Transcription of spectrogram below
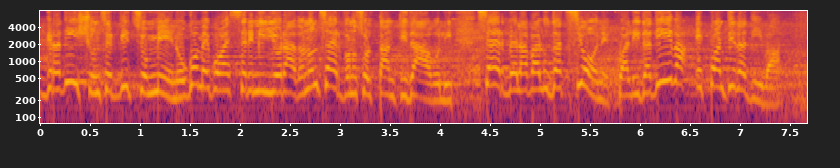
gradisce un servizio o meno, come può essere migliorato? Non servono soltanto i tavoli, serve la valutazione qualitativa e quantitativa.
